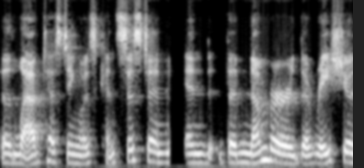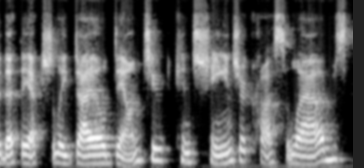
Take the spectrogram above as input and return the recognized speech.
the lab testing was consistent and the number, the ratio that they actually dialed down to can change across labs.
